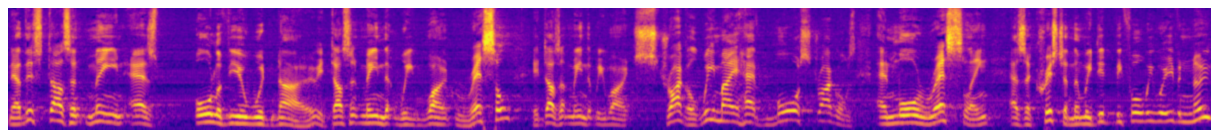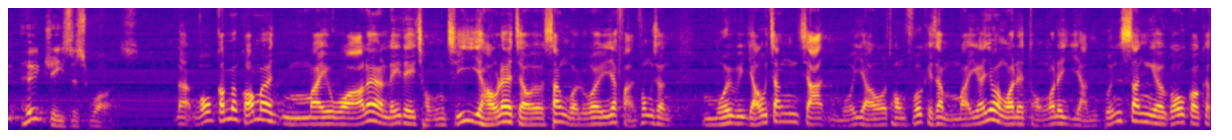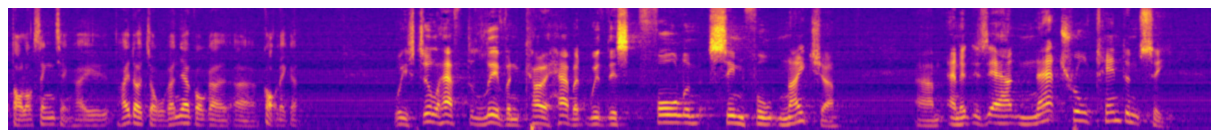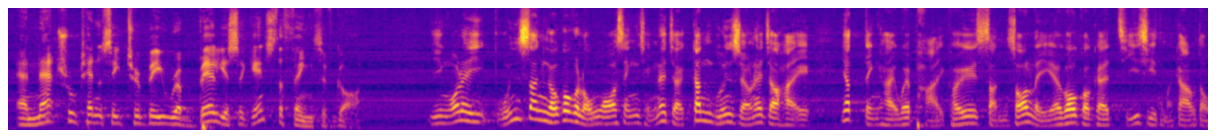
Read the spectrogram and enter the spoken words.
Now, this doesn't mean, as all of you would know, it doesn't mean that we won't wrestle, it doesn't mean that we won't struggle. We may have more struggles and more wrestling as a Christian than we did before we were even knew who Jesus was. 嗱，我咁樣講啊，唔係話咧，你哋從此以後咧就生活會一帆風順，唔會有掙扎，唔會有痛苦。其實唔係嘅，因為我哋同我哋人本身嘅嗰個嘅墮落性情係喺度做緊一個嘅誒角力嘅。 We still have to live and cohabit with this fallen, sinful nature. Um, and it is our natural tendency, our natural tendency to be rebellious against the things of God. 而我哋本身嘅嗰個老我性情咧，就係、根本上咧就係、一定係會排佢神所嚟嘅嗰個嘅指示同埋教導。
